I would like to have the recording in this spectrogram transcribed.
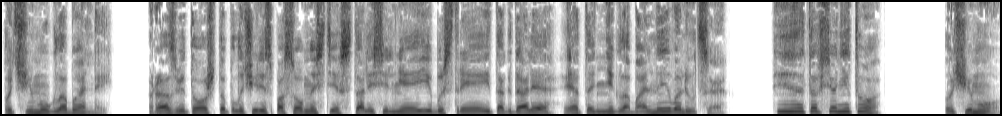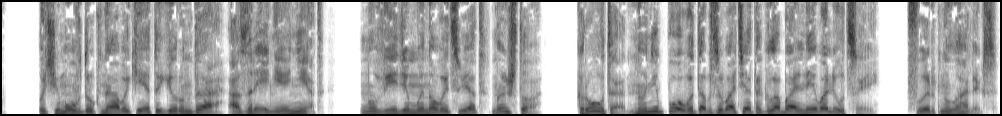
Почему глобальной? Разве то, что получили способности, стали сильнее и быстрее и так далее, это не глобальная эволюция? Это все не то. Почему? Почему вдруг навыки — это ерунда, а зрения нет? Ну, видим мы новый цвет, ну и что? Круто, но не повод обзывать это глобальной эволюцией», — фыркнул Алекс.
